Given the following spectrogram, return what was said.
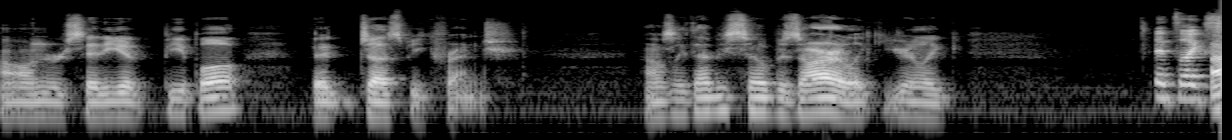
town or city of people that just speak French. I was like, that'd be so bizarre. Like you're like, It's like I-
